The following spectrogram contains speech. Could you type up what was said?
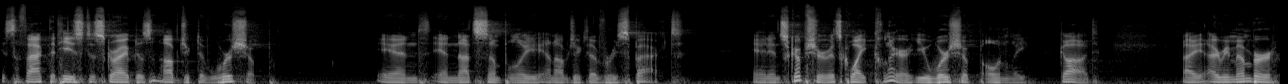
is the fact that he's described as an object of worship and, and not simply an object of respect. And in Scripture, it's quite clear you worship only God. I, I remember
